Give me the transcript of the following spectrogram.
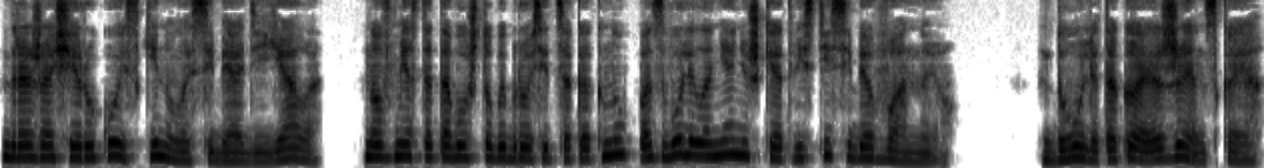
Дрожащей рукой скинула с себя одеяло, но вместо того, чтобы броситься к окну, позволила нянюшке отвести себя в ванную. «Доля такая женская!»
